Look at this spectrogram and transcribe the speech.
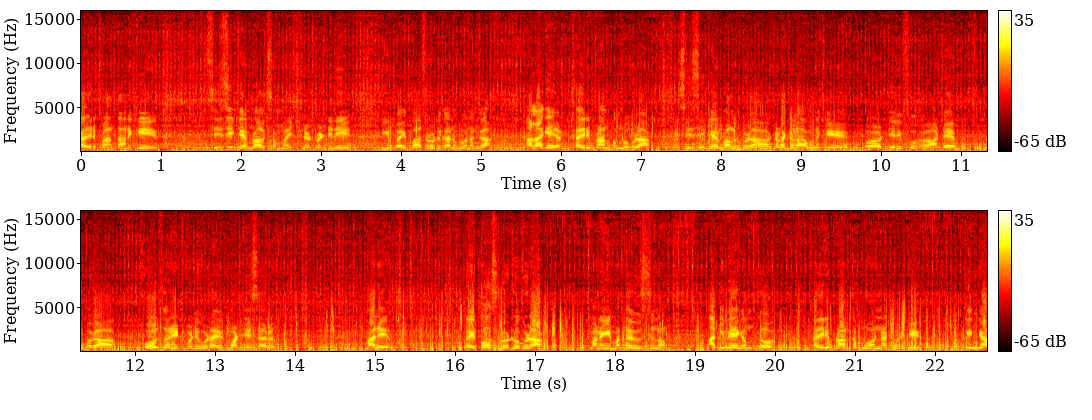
కదిరి ప్రాంతానికి సీసీ కెమెరాలకు సంబంధించినటువంటిది ఈ బైపాస్ రోడ్డుకు అనుగుణంగా అలాగే కదిరి ప్రాంతంలో కూడా సీసీ కెమెరాలు కూడా అక్కడక్కడ మనకి టెలిఫు అంటే ఒక పోల్స్ అనేటువంటివి కూడా ఏర్పాటు చేశారు. మరి బైపాస్ రోడ్లో కూడా మనం ఈ మధ్య చూస్తున్నాం అతివేగంతో కదిరి ప్రాంతంలో ఉన్నటువంటి ముఖ్యంగా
